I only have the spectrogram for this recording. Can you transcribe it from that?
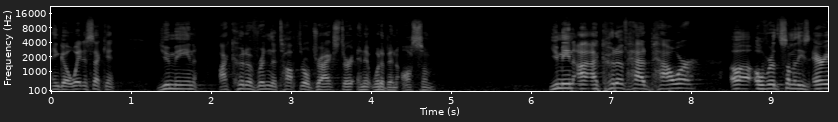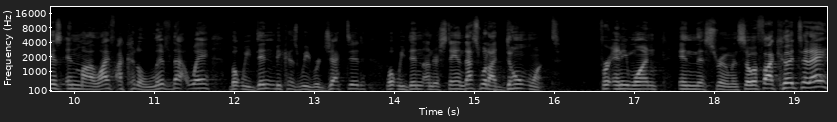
and go, wait a second, you mean I could have ridden the top thrill dragster and it would have been awesome? You mean I, I could have had power uh, over some of these areas in my life. I could have lived that way, but we didn't because we rejected what we didn't understand. That's what I don't want for anyone in this room. And so if I could today,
